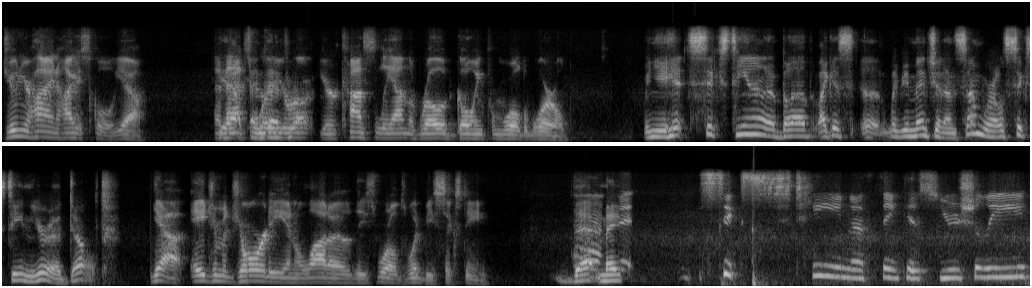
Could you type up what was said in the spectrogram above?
junior high and high school. Yeah. And Yeah, that's and where you're you're constantly on the road going from world to world. When you hit sixteen and above, like us, uh, like we mentioned, on some worlds, sixteen, you're adult. Yeah, age of majority in a lot of these worlds would be 16. That Uh, may but 16, I think, is usually.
